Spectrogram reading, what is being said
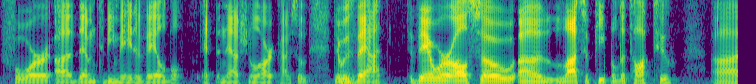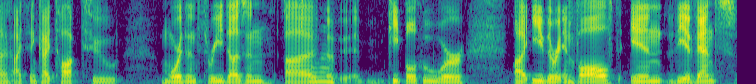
for uh, them to be made available at the National Archives. So there was that. There were also uh, lots of people to talk to. I think I talked to more than three dozen uh, oh, wow. Uh, people who were uh, either involved in the events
